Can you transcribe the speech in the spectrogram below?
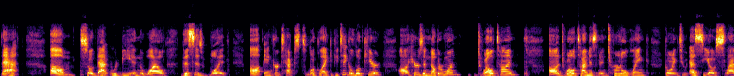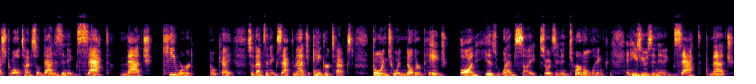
that. Um, so that would be in the wild. This is what uh, anchor texts look like. If you take a look here, uh, here's another one, dwell time. Uh, dwell time is an internal link going to SEO slash dwell time. So that is an exact match keyword. Okay, so that's an exact match anchor text going to another page on his website. So it's an internal link, and he's using an exact match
